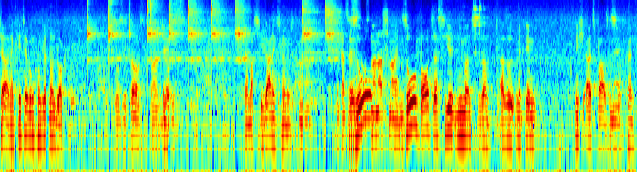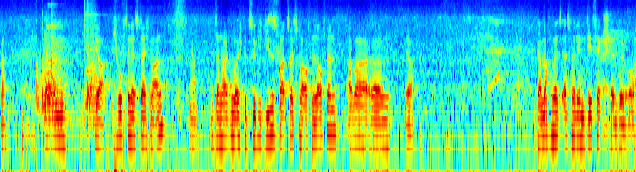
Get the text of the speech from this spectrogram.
Tja, dann kriegt der wohl einen komplett neuen Block. So sieht's aus. Weil Der ist, Da machst du gar nichts mehr mit. jetzt So- auseinanderschneiden. So baut das hier niemand zusammen. Also mit dem nicht als Basis, Nee. auf keinen Fall. Ähm, ja, ich rufe den jetzt gleich mal an. Ja. Und dann halten wir euch bezüglich dieses Fahrzeugs mal auf dem Laufenden. Aber ähm, ja. Da machen wir jetzt erstmal den Defektstempel drauf.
